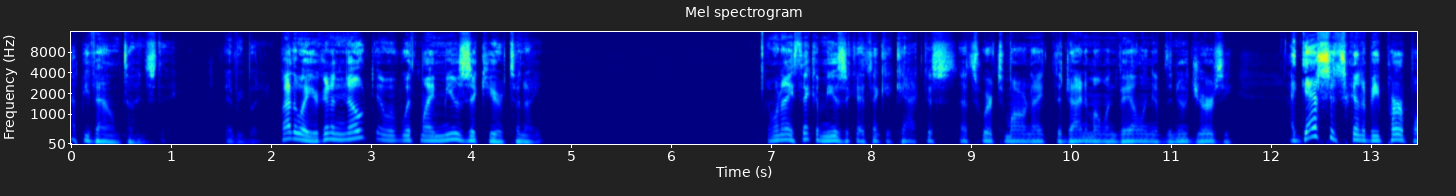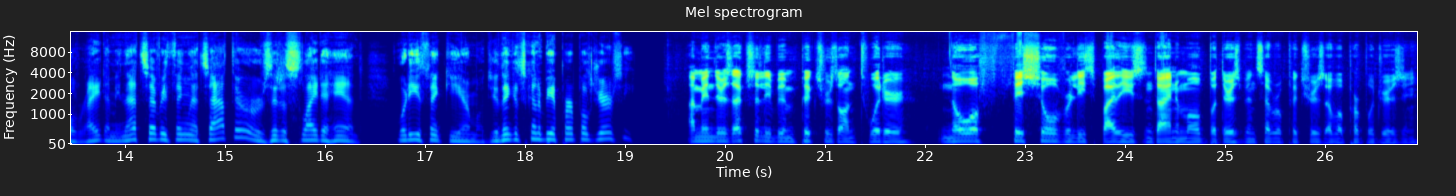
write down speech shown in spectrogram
Happy Valentine's Day, everybody. By the way, you're going to note with my music here tonight, and when I think of music, I think of Cactus. That's where tomorrow night, the Dynamo unveiling of the New Jersey. I guess it's going to be purple, right? I mean, that's everything that's out there, or is it a sleight of hand? What do you think, Guillermo? Do you think it's going to be a purple jersey? I mean, there's actually been pictures on Twitter. No official release by the Houston Dynamo, but there's been several pictures of a purple jersey.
